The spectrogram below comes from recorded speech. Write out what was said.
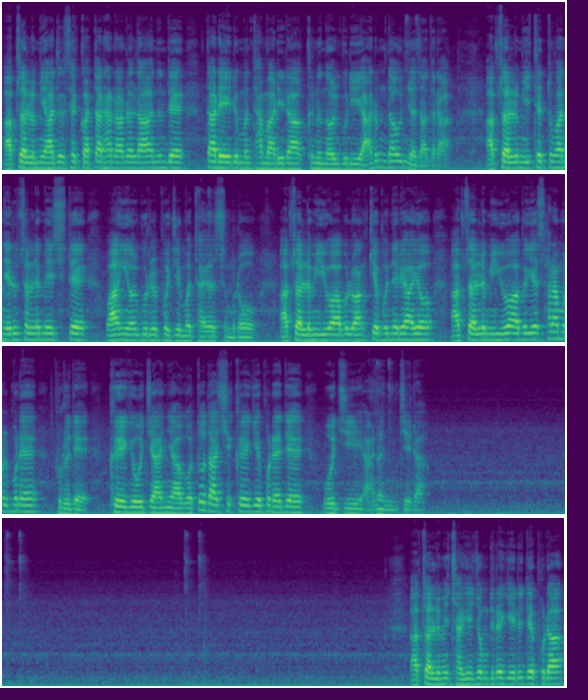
압살롬이 아들 셋과 딸 하나를 낳았는데 딸의 이름은 다말이라 그는 얼굴이 아름다운 여자더라. 압살롬이 이태 동안 예루살렘에 있을 때 왕이 얼굴을 보지 못하였으므로 압살롬이 요압을 왕께 보내려 하여 압살롬이 요압에게 사람을 보내 부르되 그에게 오지 아니하고 또 다시 그에게 보내되 오지 않은지라. 압살롬이 자기 종들에게 이르되 보라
